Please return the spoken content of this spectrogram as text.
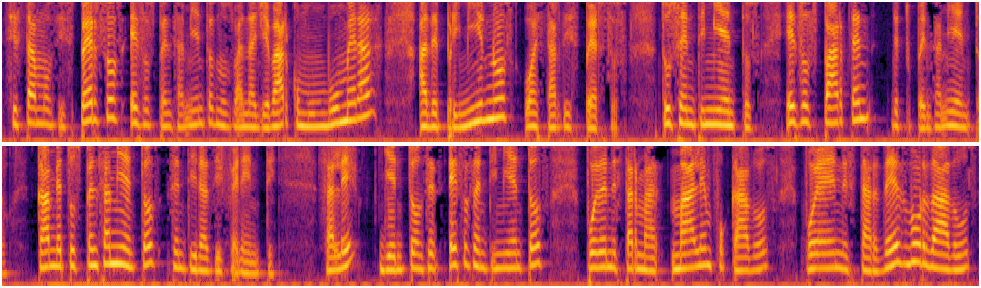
Si estamos dispersos, esos pensamientos nos van a llevar como un boomerang a deprimirnos o a estar dispersos. Tus sentimientos, esos parten de tu pensamiento. Cambia tus pensamientos, sentirás diferente. ¿Sale? Y entonces esos sentimientos pueden estar mal, enfocados, pueden estar desbordados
